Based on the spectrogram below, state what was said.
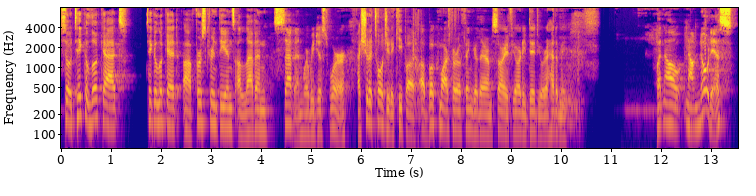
So take a look at take a look at uh, 1 Corinthians 11, 7, where we just were. I should have told you to keep a, a bookmark or a finger there. I'm sorry if you already did. You were ahead of me. But now, now notice,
